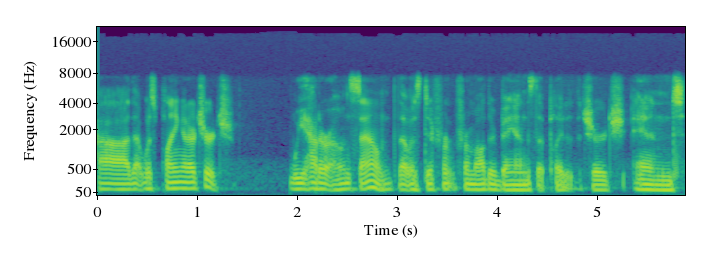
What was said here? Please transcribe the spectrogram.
uh, that was playing at our church, we had our own sound that was different from other bands that played at the church, and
